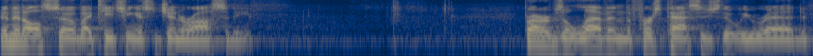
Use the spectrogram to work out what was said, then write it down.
and then also by teaching us generosity. Proverbs 11, the first passage that we read,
